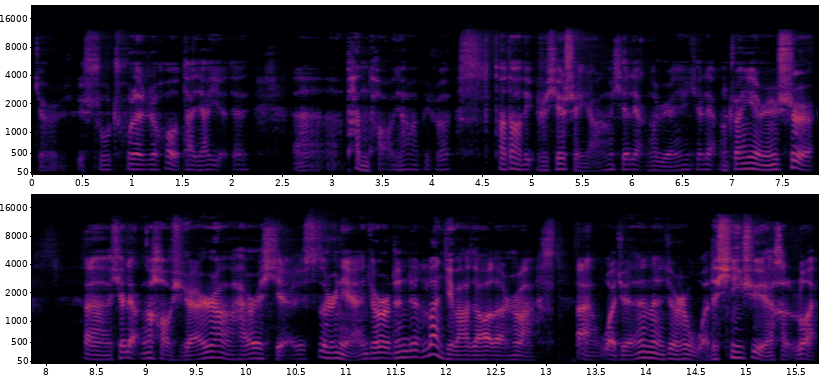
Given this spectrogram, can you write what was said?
就是书出来之后，大家也在，呃，探讨，你好比如说，他到底是写沈阳，写两个人，写两个专业人士，呃，写两个好学生，还是写四十年，就是真这乱七八糟的，是吧？啊，我觉得呢，就是我的心绪也很乱，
